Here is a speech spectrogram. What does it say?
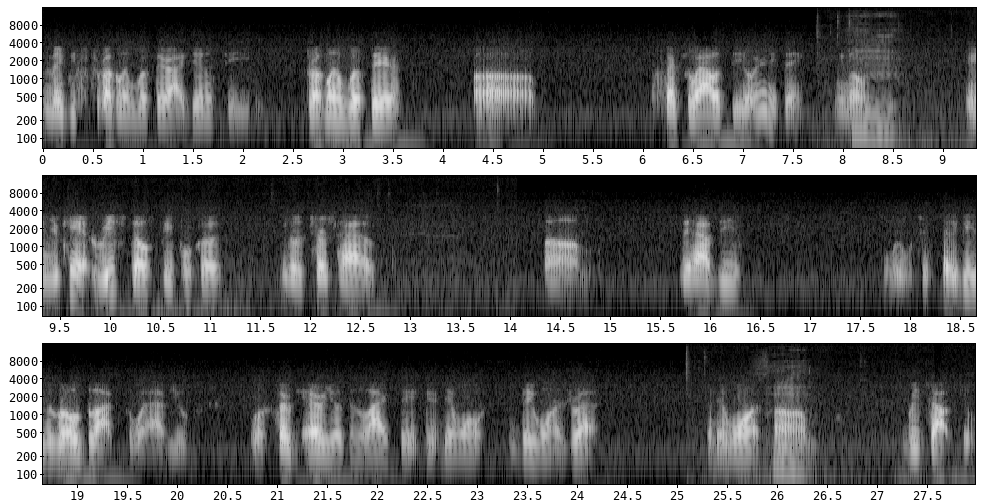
maybe struggling with their identity, struggling with their uh, sexuality or anything, you know. Mm. And you can't reach those people because, you know, the church has, um, they have these, we would just say these roadblocks or what have you, or certain areas in life they, they, they want, they want to address and they want, mm. um, reach out to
